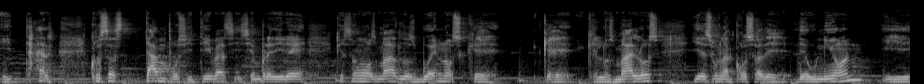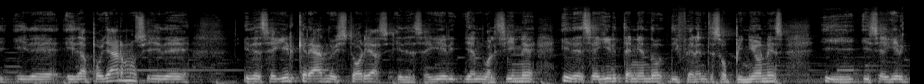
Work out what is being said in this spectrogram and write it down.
y tan, cosas tan positivas y siempre diré que somos más los buenos que, que, que, los malos y es una cosa de, de unión y, y, de, y, de, apoyarnos y de, y de seguir creando historias y de seguir yendo al cine y de seguir teniendo diferentes opiniones y, seguir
